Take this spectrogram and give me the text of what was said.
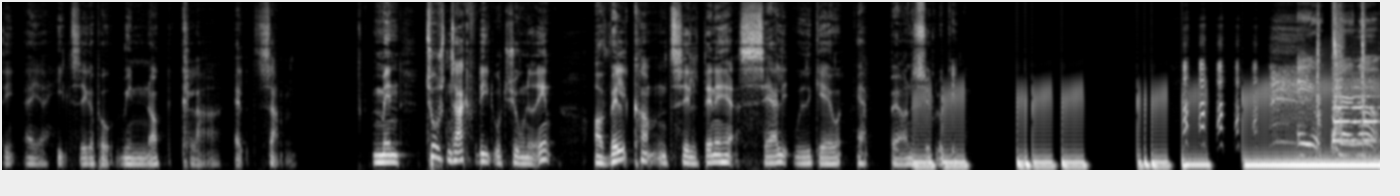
det er jeg helt sikker på, vi nok klarer alt sammen. Men tusind tak, fordi du tunede ind, og velkommen til denne her særlige udgave af Børnepsykologi. Ayo, turn up.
